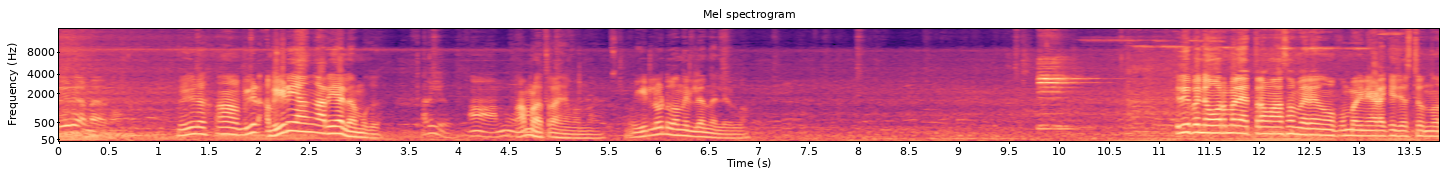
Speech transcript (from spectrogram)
വീട് കണ്ടായിരുന്നോ? വീട്? ആ വീട് വീട് ഞാൻ അറിയാലോ നമുക്ക്. അറിയോ? ആ നമ്മൾ എത്ര ആരും വന്നത് വീട്ടിലോട്ട് വന്നില്ലെന്നല്ലേ ഉള്ളൂ. ഇതിപ്പോൾ നോർമൽ എത്ര മാസം വരെ നോക്കുമ്പോൾ ഇനി ഇടയ്ക്ക് ജസ്റ്റ് ഒന്ന്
